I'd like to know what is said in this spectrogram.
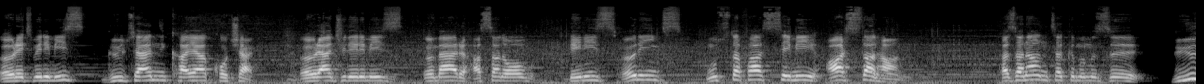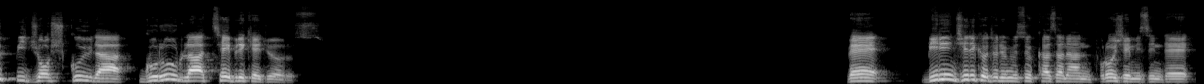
Öğretmenimiz Gülten Kaya Koçak. Öğrencilerimiz Ömer Hasanov, Deniz Hönings, Mustafa Semih Arslanhan. Kazanan takımımızı büyük bir coşkuyla, gururla tebrik ediyoruz. Ve birincilik ödülümüzü kazanan projemizin de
